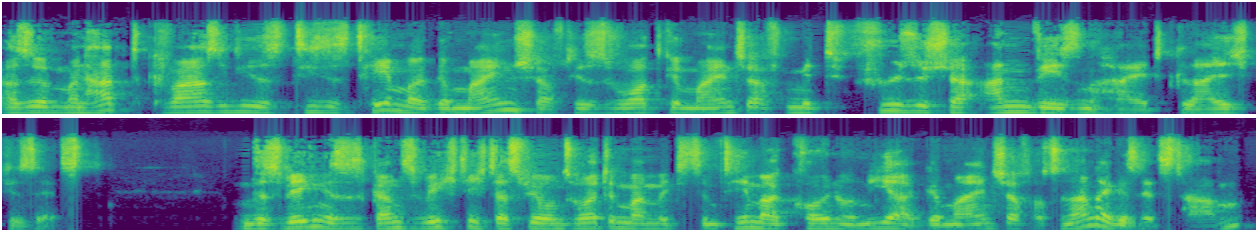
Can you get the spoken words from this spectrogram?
also man hat quasi dieses, dieses Thema Gemeinschaft, dieses Wort Gemeinschaft mit physischer Anwesenheit gleichgesetzt. Und deswegen ist es ganz wichtig, dass wir uns heute mal mit diesem Thema Koinonia, Gemeinschaft, auseinandergesetzt haben,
